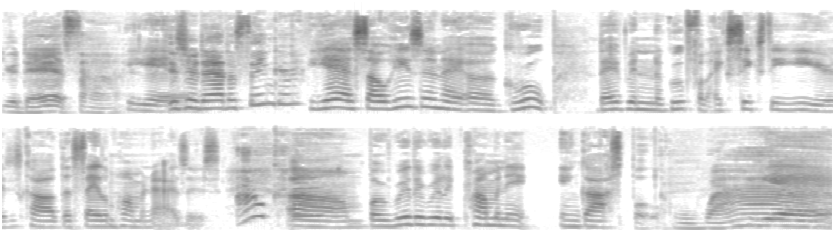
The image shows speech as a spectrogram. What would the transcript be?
Your dad's side. Yeah. Is your dad a singer? Yeah, so he's in a uh, group. They've been in a group for like 60 years. It's called the Salem Harmonizers. Okay. Um, but really, really prominent in gospel. wow. Yeah.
